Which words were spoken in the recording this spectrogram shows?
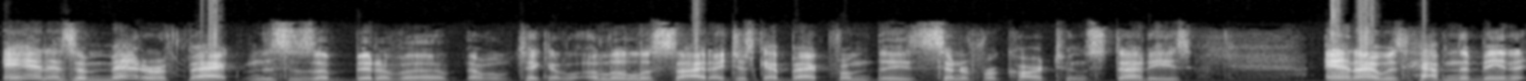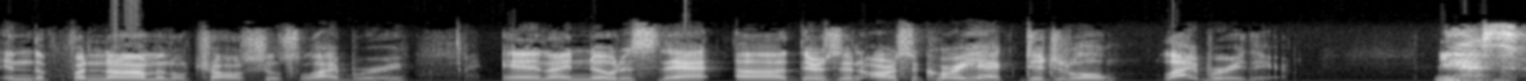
and as a matter of fact, this is a bit of a, I will take a, a little aside. I just got back from the Center for Cartoon Studies, and I was happened to be in, in the phenomenal Charles Schulz Library, and I noticed that uh, there's an Koryak digital library there. Yes.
